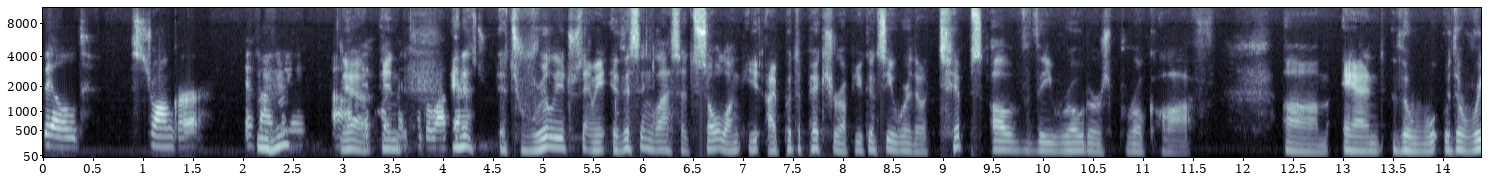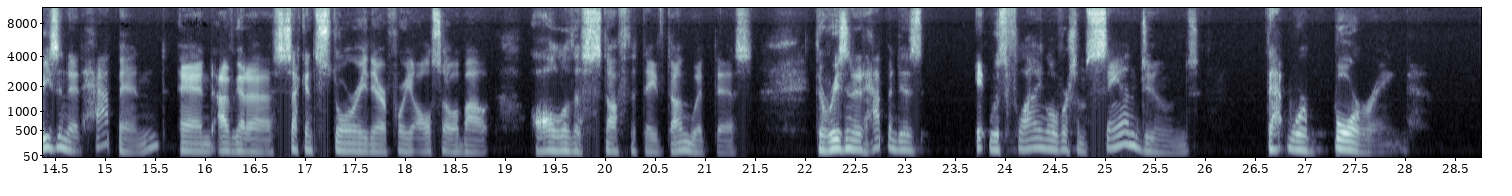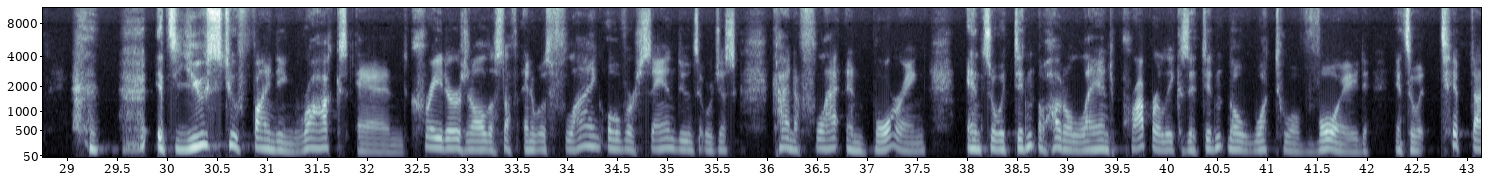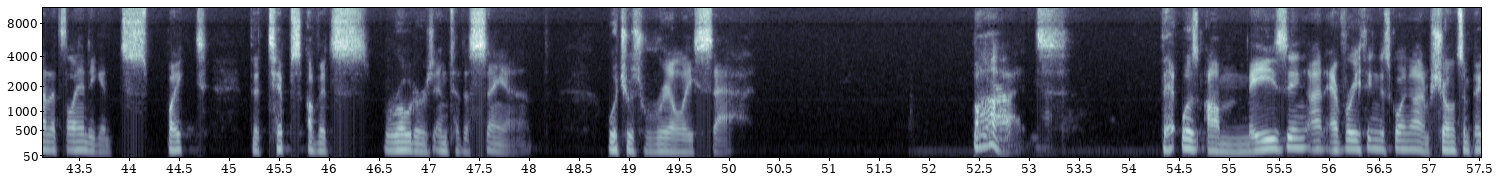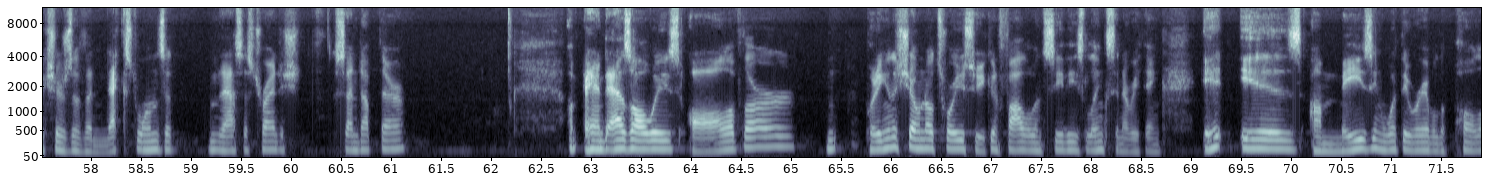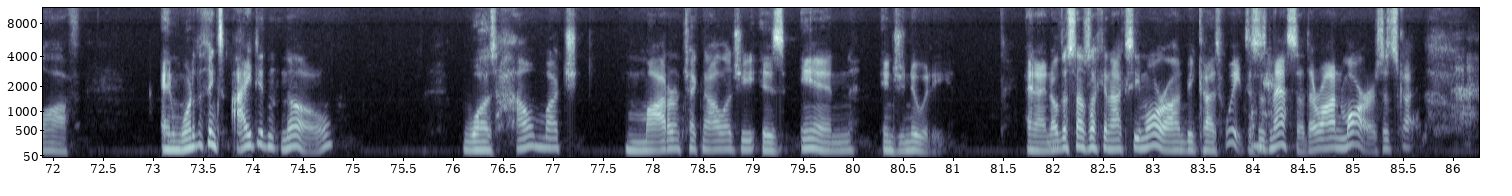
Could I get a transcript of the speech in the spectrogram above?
build stronger if i Mhm. may uh, Yeah, and- equipment to go out And it's it's really interesting. I mean, if this thing lasted so long, I put the picture up. You can see where the tips of the rotors broke off, um, and the the reason it happened. And I've got a second story there for you also about all of the stuff that they've done with this. The reason it happened is it was flying over some sand dunes that were boring. it's used to finding rocks and craters and all this stuff and it was flying over sand dunes that were just kind of flat and boring and so it didn't know how to land properly because it didn't know what to avoid and so it tipped on its landing and spiked the tips of its rotors into the sand which was really sad Yeah. but that was amazing on everything that's going on. I'm showing some pictures of the next ones that NASA's trying to sh- send up there. Um, and as always, all of our putting in the show notes for you so you can follow and see these links and everything. It is amazing what they were able to pull off. And one of the things I didn't know was how much modern technology is in Ingenuity. And I know this sounds like an oxymoron because wait, this is NASA. They're on Mars. It's got,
